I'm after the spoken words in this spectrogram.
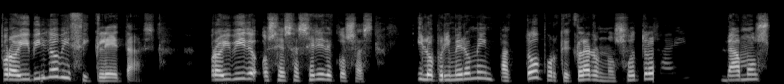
prohibido bicicletas, prohibido, o sea, esa serie de cosas. Y lo primero me impactó porque, claro, nosotros ahí damos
